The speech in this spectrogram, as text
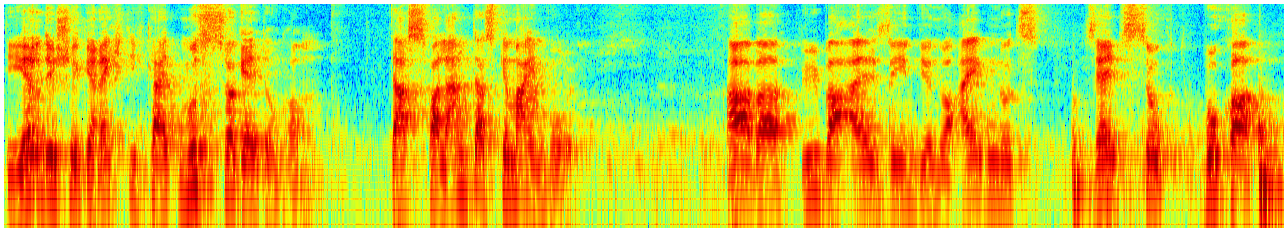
Die irdische Gerechtigkeit muss zur Geltung kommen. Das verlangt das Gemeinwohl. Aber überall sehen wir nur Eigennutz, Selbstsucht, Wucher,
